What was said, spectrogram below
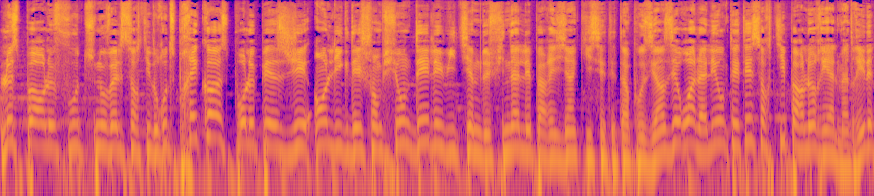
Le sport, le foot, nouvelle sortie de route précoce pour le PSG en Ligue des Champions. Dès les huitièmes de finale, les Parisiens qui s'étaient imposés 1-0 à l'aller ont été sortis par le Real Madrid.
